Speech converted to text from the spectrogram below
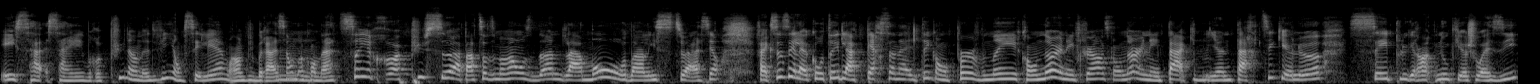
et ça, ça arrivera plus dans notre vie. On s'élève en vibration, donc on n'attirera plus ça à partir du moment où on se donne de l'amour dans les situations. Fait que ça, c'est le côté de la personnalité qu'on peut venir, qu'on a une influence, qu'on a un impact. Il y a une partie que là, c'est plus grand que nous qui a choisi,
